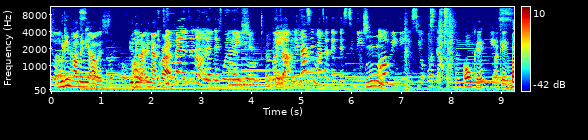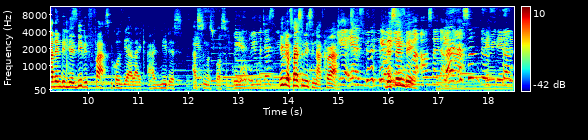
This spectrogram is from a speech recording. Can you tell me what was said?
should. Within how many hours? record. Within Oh, in It Accra. depends on your destination. Where But Okay. it doesn't matter the destination. Mm. All we need is your order. Okay, Yes. okay. But then they, they did it fast because they are like, I need this as Yes. soon as possible. We, we will just If the person is in Accra, yes, Yes, we we deliver The same day. are outside Yeah. The same day The we same can. day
